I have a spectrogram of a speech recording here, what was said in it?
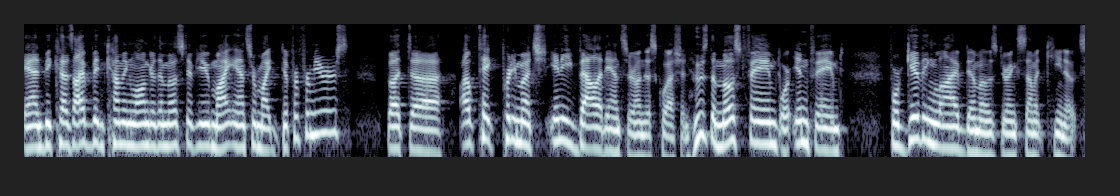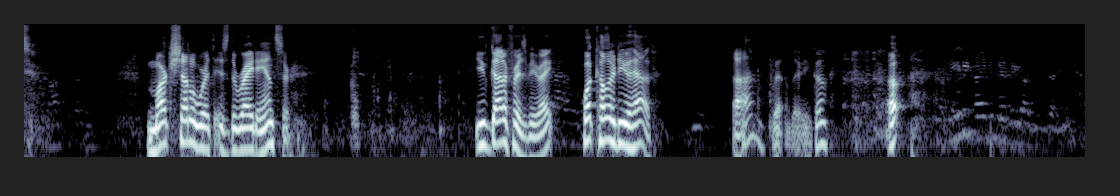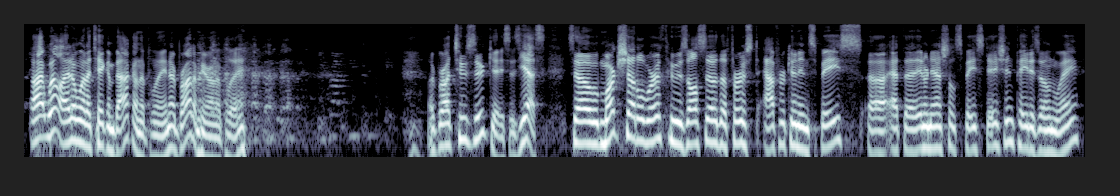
And because I've been coming longer than most of you, my answer might differ from yours. But uh, I'll take pretty much any valid answer on this question. Who's the most famed or infamed for giving live demos during Summit keynotes? Mark Shuttleworth is the right answer. You've got a Frisbee, right? What color do you have? Ah, well, there you go. Oh. Uh, well, I don't want to take him back on the plane. I brought him here on a plane. I brought two suitcases, yes. So Mark Shuttleworth, who is also the first African in space uh, at the International Space Station, paid his own way.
